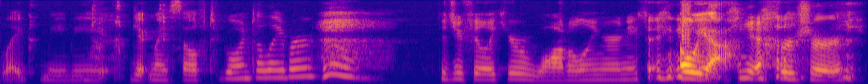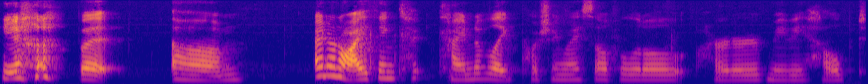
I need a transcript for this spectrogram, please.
like maybe get myself to go into labor. Did you feel like you were waddling or anything? Oh yeah, yeah. for sure. yeah. But um I don't know, I think kind of like pushing myself a little harder maybe helped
